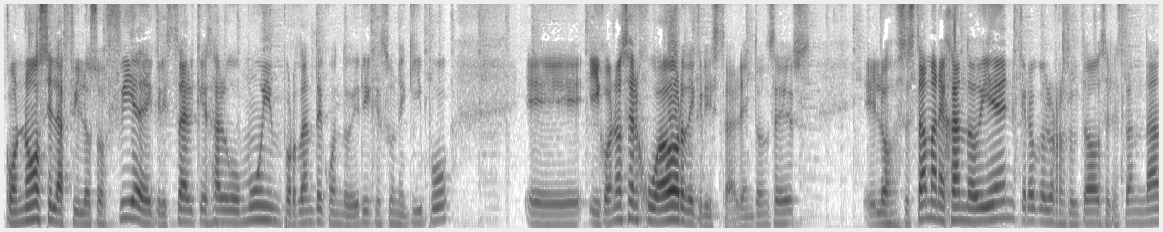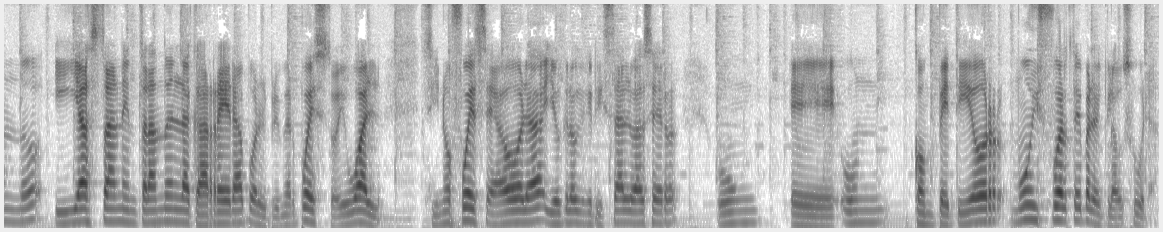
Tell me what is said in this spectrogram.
conoce la filosofía de Cristal, que es algo muy importante cuando diriges un equipo, eh, y conoce al jugador de Cristal. Entonces, eh, los está manejando bien, creo que los resultados se le están dando y ya están entrando en la carrera por el primer puesto. Igual, si no fuese ahora, yo creo que Cristal va a ser un, eh, un competidor muy fuerte para el clausura.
